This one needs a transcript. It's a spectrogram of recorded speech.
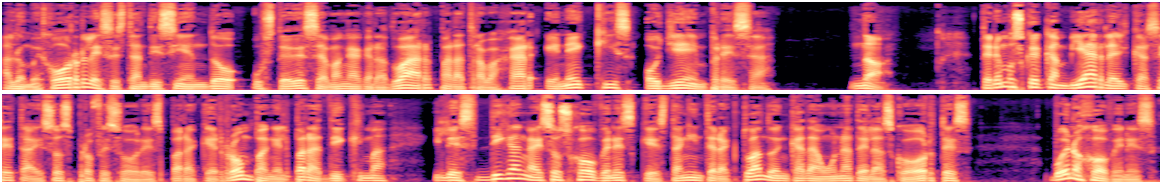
A lo mejor les están diciendo ustedes se van a graduar para trabajar en X o Y empresa. No, tenemos que cambiarle el cassette a esos profesores para que rompan el paradigma y les digan a esos jóvenes que están interactuando en cada una de las cohortes, bueno jóvenes,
